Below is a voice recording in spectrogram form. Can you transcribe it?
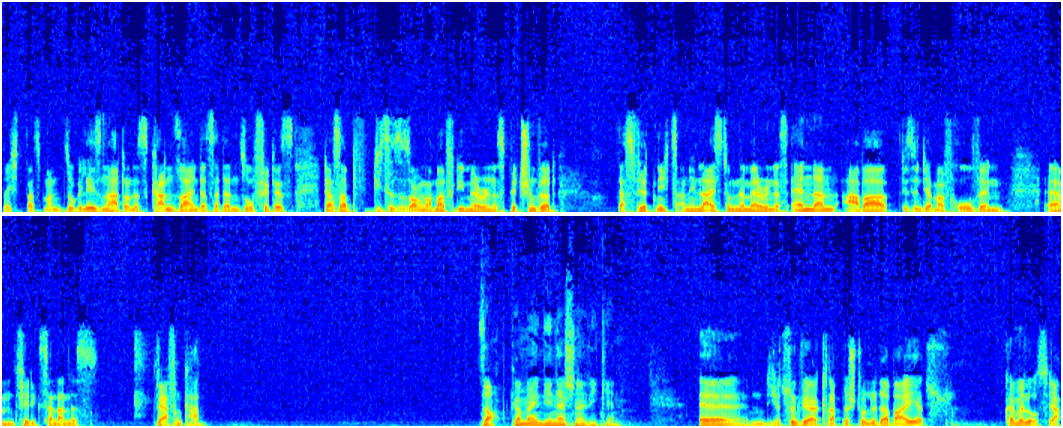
was man so gelesen hat. Und es kann sein, dass er dann so fit ist, dass er diese Saison nochmal für die Mariners pitchen wird. Das wird nichts an den Leistungen der Mariners ändern, aber wir sind ja mal froh, wenn ähm, Felix Hernandez werfen kann. So, können wir in die National League gehen? Äh, jetzt sind wir ja knapp eine Stunde dabei, jetzt können wir los, ja.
